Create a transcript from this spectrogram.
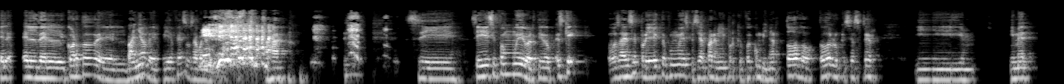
El, el del corto del baño de BFS, o sea, bueno. Ajá. Sí, sí, sí fue muy divertido. Es que, o sea, ese proyecto fue muy especial para mí porque fue combinar todo, todo lo que sé hacer. Y, y me,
